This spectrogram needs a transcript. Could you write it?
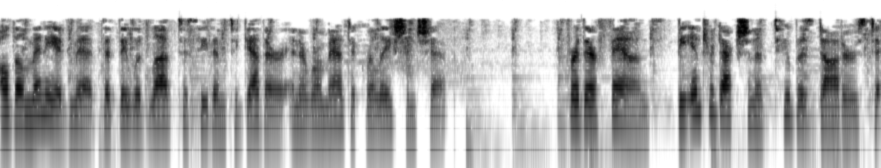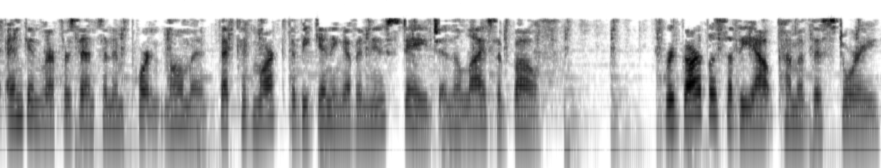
although many admit that they would love to see them together in a romantic relationship. For their fans, the introduction of Tuba's daughters to Engin represents an important moment that could mark the beginning of a new stage in the lives of both. Regardless of the outcome of this story,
